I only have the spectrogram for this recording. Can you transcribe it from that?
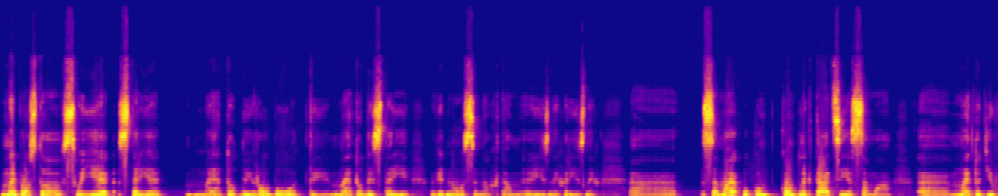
ми просто свої старі методи роботи, методи старі в відносинах там різних різних. Е, Сама комплектація сама е, методів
